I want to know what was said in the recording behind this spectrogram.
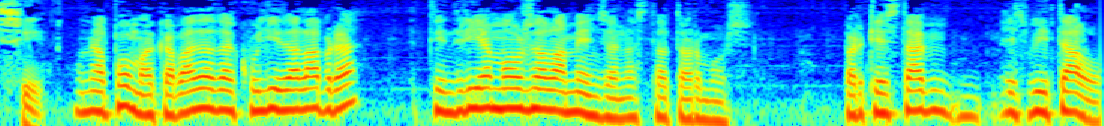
sí, Una poma acabada de collir de l'arbre tindria molts elements en estat ormus, perquè està, és vital.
